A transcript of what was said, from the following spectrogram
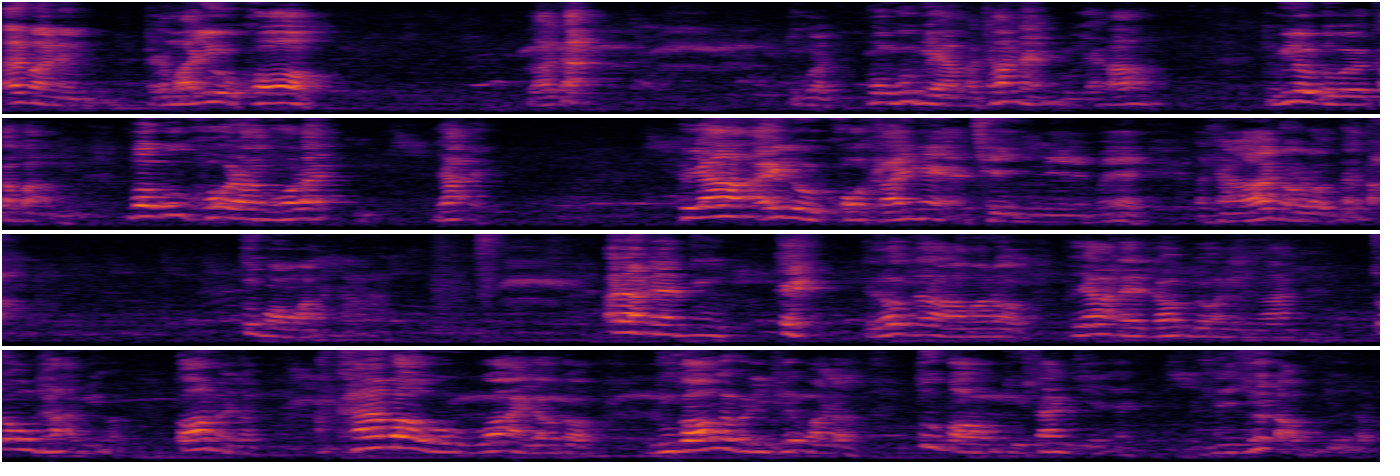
အဲ့မှာနေတက္ကမကြီးကိုခေါ်လာကသူကမဟုတ်ဘူးဗျာမထနိုင်ဘူးဗျာတပည့်တော်တို့ပဲကပ်ပါမယ်မဟုတ်ဘူးခေါ်တာခေါ်လိုက်ရတယ် ဘုရားအဲ့လိုခေါ်ခိုင်းတဲ့အချိန်နေမယ်အနာတော်တော်တက်တာသူ့ဘောင်ကနာအဲ့ဒါနဲ့သူကဲဒီလောက်တာမှာတော့ဘုရားလည်းတော့ပြောနေငါကြုံထားပြီးတော့သွားမယ်ဆိုအခန်းပေါက်ကိုဝါရောက်တော့လူကောင်းကပတိဖြစ်သွားတော့သူ့ဘောင်သူစမ်းကြည့်တယ်နေရွတ်တော့ပြီးတော့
